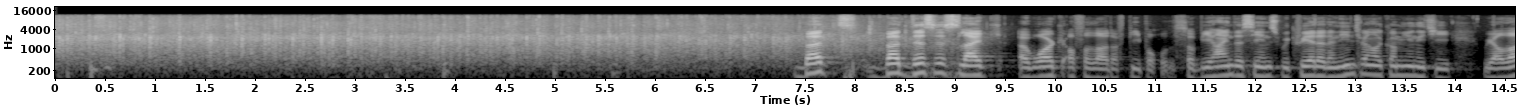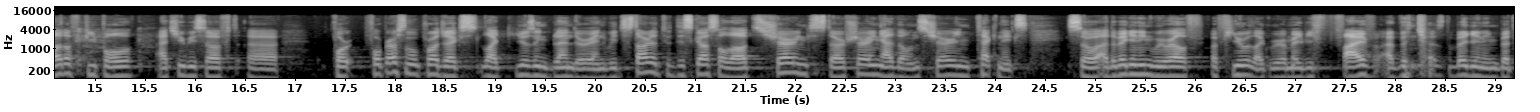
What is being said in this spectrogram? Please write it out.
but but this is like a work of a lot of people. So behind the scenes, we created an internal community. We are a lot of people at Ubisoft uh, for, for personal projects like using Blender, and we started to discuss a lot, sharing stuff, sharing add-ons, sharing techniques. So at the beginning, we were a few, like we were maybe five at the, just the beginning, but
